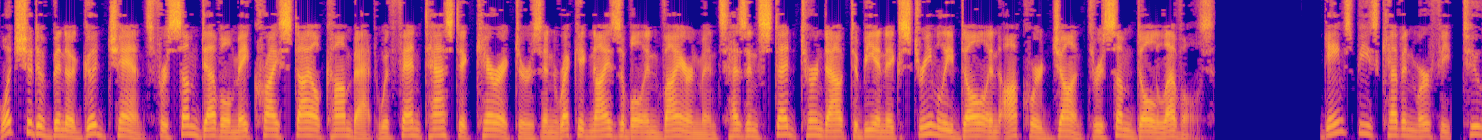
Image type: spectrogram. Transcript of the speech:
What should have been a good chance for some Devil May Cry style combat with fantastic characters and recognizable environments has instead turned out to be an extremely dull and awkward jaunt through some dull levels. GameSpy's Kevin Murphy, too,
